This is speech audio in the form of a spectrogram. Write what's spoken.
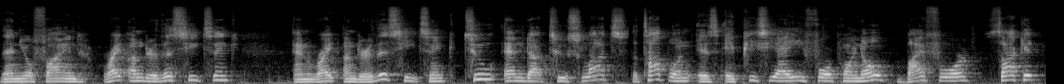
Then you'll find right under this heatsink and right under this heatsink, two M.2 slots. The top one is a PCIe 4.0 by 4 socket,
